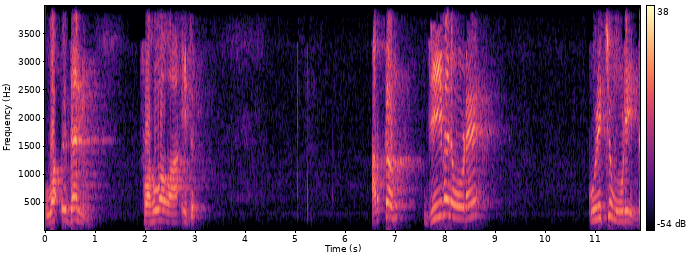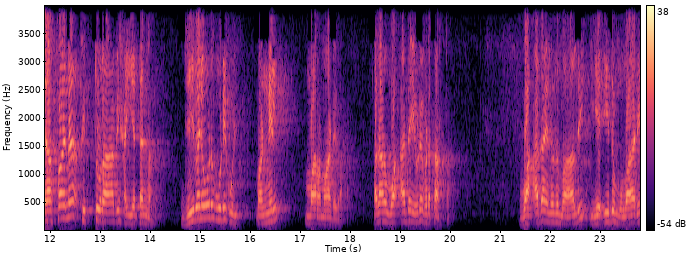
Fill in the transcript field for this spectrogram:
വഇദൻ. ഫഹുവ വാഇദ്. അർത്ഥം ജീവനോടെ കുഴിച്ചു മൂടി ദഫന ഫിത്തുറാബി ഹയ്യത്തന്ന. ജീവനോടുകൂടി കുഴി മണ്ണിൽ മറമാടുക. അതാണ് വഅദയുടെ ഇവിടുത്തെ അർത്ഥം. വഅദ എന്നത് മാലി ഇത് മുലാരി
